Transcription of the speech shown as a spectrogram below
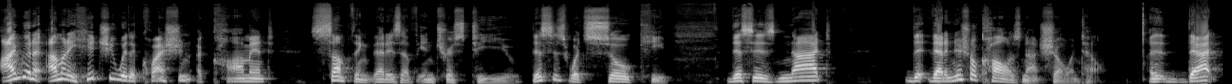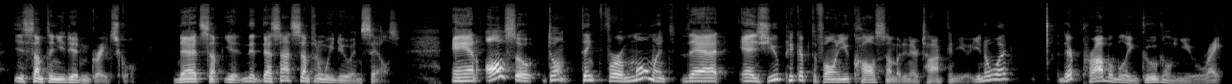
I'm gonna I'm gonna hit you with a question, a comment, something that is of interest to you. This is what's so key. This is not th- that initial call is not show and tell. Uh, that is something you did in grade school. That's something. That's not something we do in sales. And also, don't think for a moment that as you pick up the phone, you call somebody and they're talking to you. You know what? They're probably googling you, right?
